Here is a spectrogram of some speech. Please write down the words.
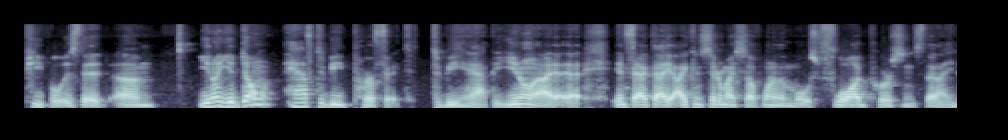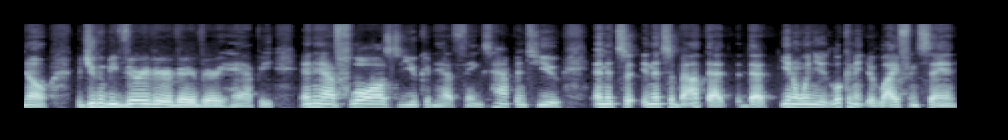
people is that um, you know you don't have to be perfect to be happy. You know, I, in fact I, I consider myself one of the most flawed persons that I know. But you can be very, very, very, very happy and have flaws. You can have things happen to you, and it's and it's about that that you know when you're looking at your life and saying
